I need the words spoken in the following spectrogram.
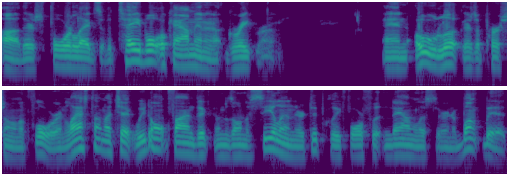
uh, there's four legs of a table. Okay, I'm in a great room. And oh, look, there's a person on the floor. And last time I checked, we don't find victims on the ceiling. They're typically four foot and down unless they're in a bunk bed.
